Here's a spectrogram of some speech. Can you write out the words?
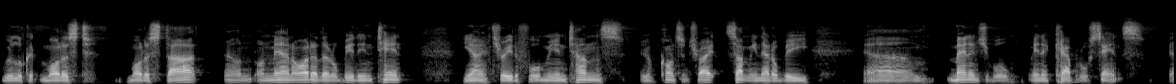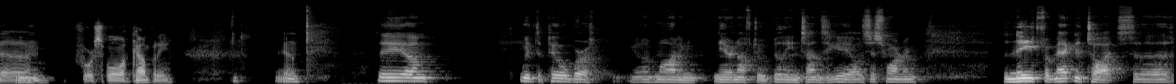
we'll look at modest modest start on, on Mount Ida. That'll be the intent. You know, three to four million tons of concentrate, something that'll be um, manageable in a capital sense. Um, mm for a smaller company. Yeah. Mm. The um, with the Pilbara, you know, mining near enough to a billion tons a year. I was just wondering the need for magnetite uh,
